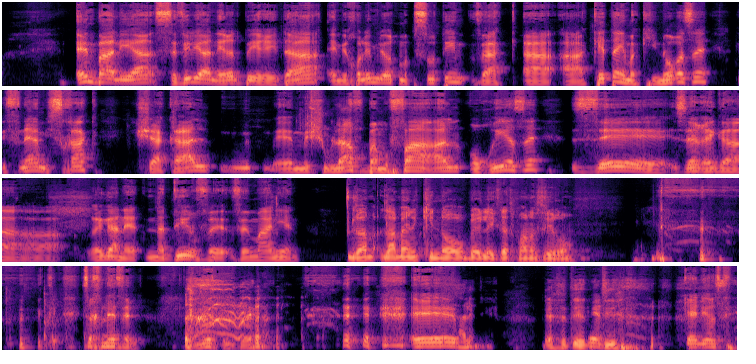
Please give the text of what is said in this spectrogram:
הם בעלייה, סביליה נראית בירידה, הם יכולים להיות מבסוטים, והקטע עם הכינור הזה, לפני המשחק, כשהקהל אה, משולב במופע העל אורי הזה, זה, זה רגע, רגע נדיר ו, ומעניין. למה- למה אין כינור בליגת 1 זירו? צריך נבל. אה, כן יוסי,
